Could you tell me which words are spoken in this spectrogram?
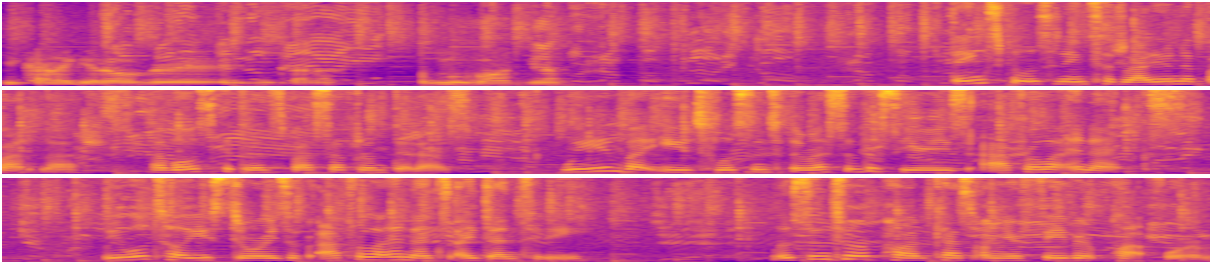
You kind of get over it and kind of move on, you know? Thanks for listening to Radio Nepantla, la voz que traspasa fronteras. We invite you to listen to the rest of the series Afro Latinx. We will tell you stories of Afro Latinx identity. Listen to our podcast on your favorite platform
